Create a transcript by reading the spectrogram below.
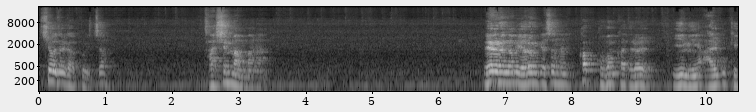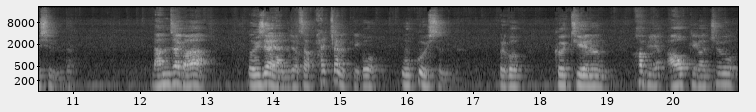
키워드를 갖고 있죠. 자신만만한. 왜 그러냐면 여러분께서는 컵 9번 카드를 이미 알고 계십니다. 남자가 의자에 앉아서 팔짱을 끼고 웃고 있습니다. 그리고 그 뒤에는 컵이 아홉 개가 쭉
